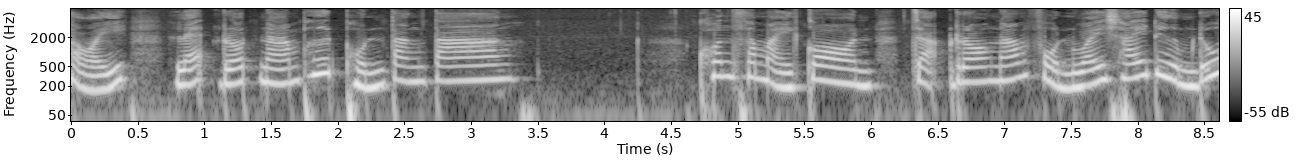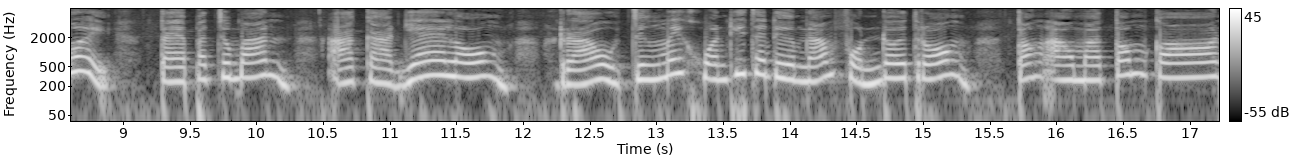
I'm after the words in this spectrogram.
สอย และรดน้ำพืชผลต่างๆ คนสมัยก่อนจะรองน้ำฝนไว้ใช้ดื่มด้วย แต่ปัจจุบันอากาศแย่ลง เราจึงไม่ควรที่จะดื่มน้ำฝนโดยตรง ต้องเอามาต้มก่อน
